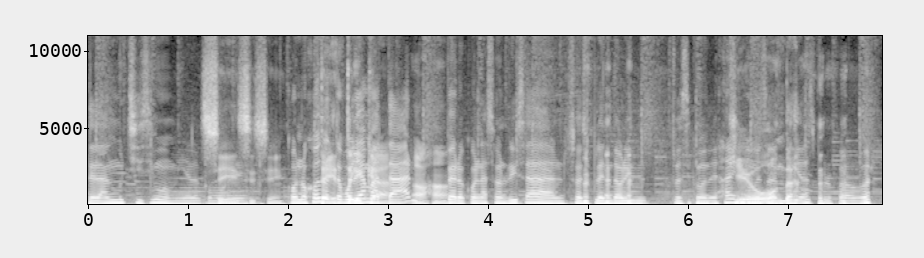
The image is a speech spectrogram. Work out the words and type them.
te dan muchísimo miedo. Como Sí, de- sí, sí. Con ojos de te voy a matar, Ajá. pero con la sonrisa su esplendor y así como de, ay, ¿Qué no me onda? sonrías, por favor.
